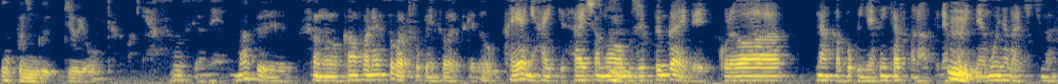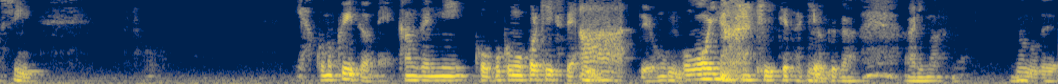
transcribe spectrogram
オープニング重要みたいな。いや、そうですよね。まず、そのカンファレンスとか特にそうですけど、うん。会話に入って最初のうん。10分くらいで、これはなんか僕に役に立つかなってね、やっぱりね、うん。思いながら聞きますし、そう。いや、このクイズはね、完全に、こう僕もこれ聞いてて、あーって思いながら聞いてた記憶がありますもん。なので、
